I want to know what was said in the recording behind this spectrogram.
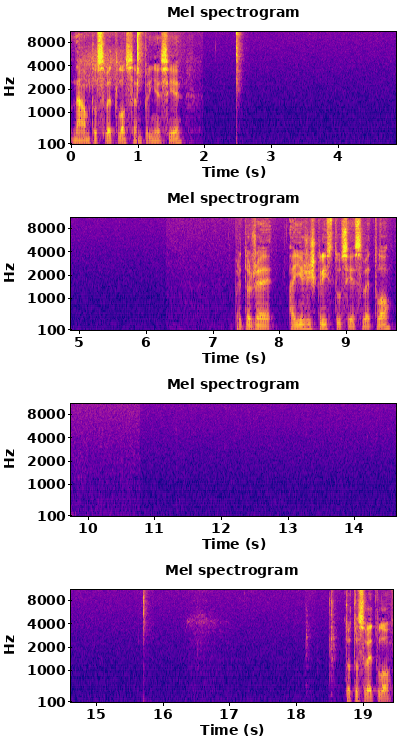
nám to svetlo sem prinesie. Pretože aj Ježiš Kristus je svetlo, Toto svetlo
